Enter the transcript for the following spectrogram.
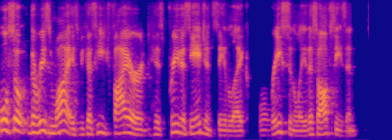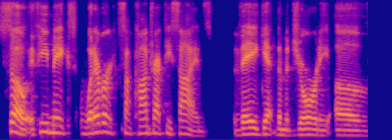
Well, so the reason why is because he fired his previous agency like recently this offseason. So if he makes whatever contract he signs, they get the majority of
